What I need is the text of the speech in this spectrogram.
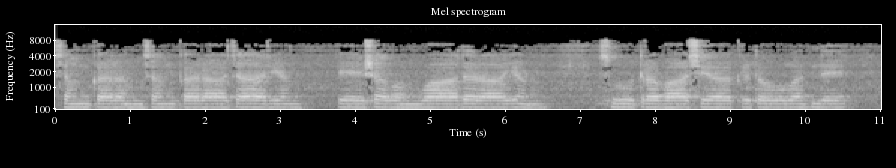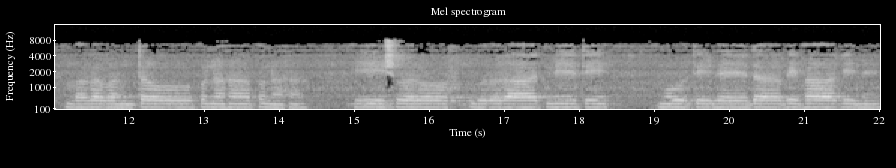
शङ्करं शङ्कराचार्यं केशवं वादरायणं सूत्रभाष्य कृतौ वंदे भगवन्तौ पुनः पुनः। ईश्वरो गुरुरात्मेति मूर्तिभेदविभागिने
